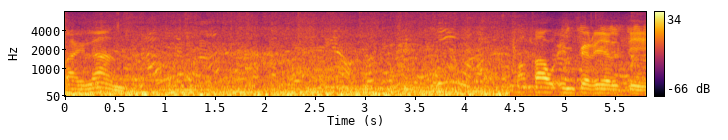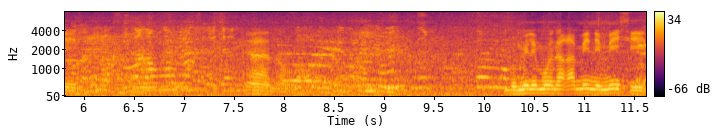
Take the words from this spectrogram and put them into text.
Thailand. Macau Imperial Tea. Yan, oh. Bumili muna kami ni Mrs.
